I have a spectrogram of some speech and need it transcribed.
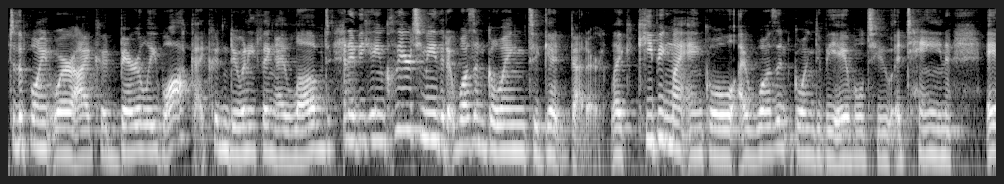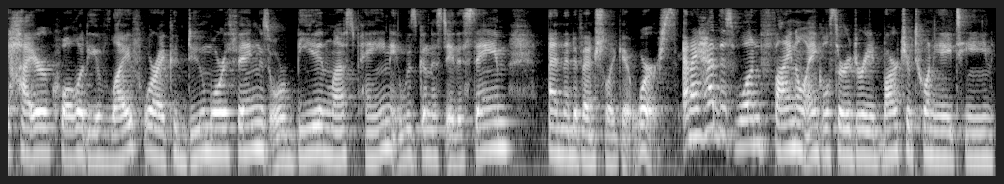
to the point where I could barely walk. I couldn't do anything I loved. And it became clear to me that it wasn't going to get better. Like keeping my ankle, I wasn't going to be able to attain a higher quality of life where I could do more things things or be in less pain. It was gonna stay the same and then eventually get worse. And I had this one final ankle surgery in March of 2018.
